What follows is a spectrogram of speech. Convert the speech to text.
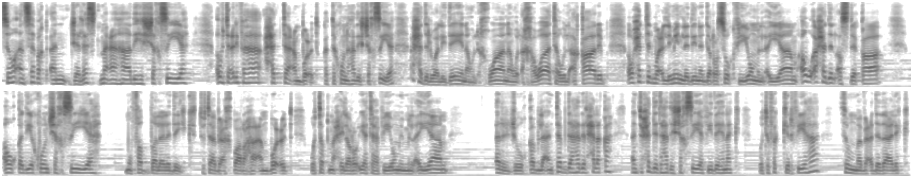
سواء سبق أن جلست مع هذه الشخصية أو تعرفها حتى عن بعد. قد تكون هذه الشخصية أحد الوالدين أو الإخوان أو الأخوات أو الأقارب أو حتى المعلمين الذين درسوك في يوم من الأيام أو أحد الأصدقاء أو قد يكون شخصية مفضلة لديك. تتابع أخبارها عن بعد وتطمح إلى رؤيتها في يوم من الأيام. أرجو قبل أن تبدأ هذه الحلقة أن تحدد هذه الشخصية في ذهنك وتفكر فيها ثم بعد ذلك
